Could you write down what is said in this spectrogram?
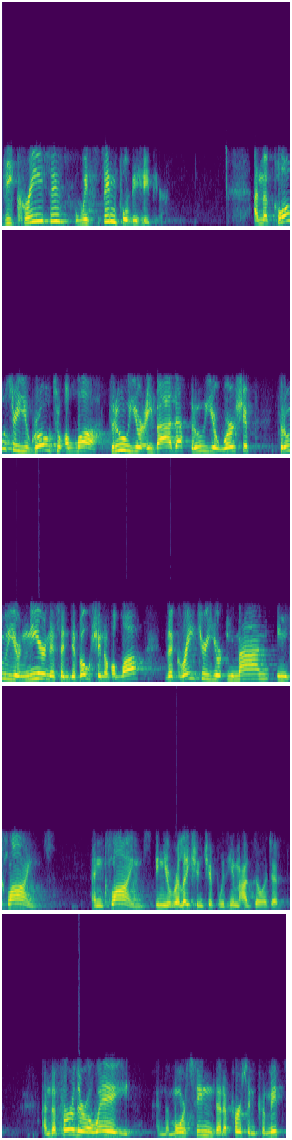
decreases with sinful behavior. And the closer you grow to Allah through your ibadah, through your worship, through your nearness and devotion of Allah, the greater your iman inclines and climbs in your relationship with Him Azza wa Jal. And the further away and the more sin that a person commits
